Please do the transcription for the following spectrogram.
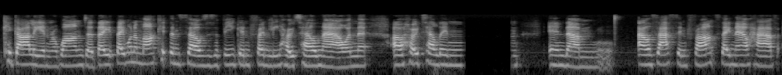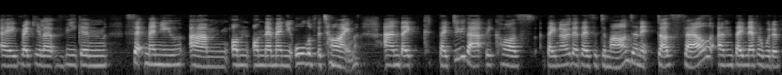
Kigali in Rwanda. They they want to market themselves as a vegan friendly hotel now, and the uh, hotel in in um, Alsace in France, they now have a regular vegan set menu um, on on their menu all of the time, and they they do that because they know that there's a demand and it does sell, and they never would have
